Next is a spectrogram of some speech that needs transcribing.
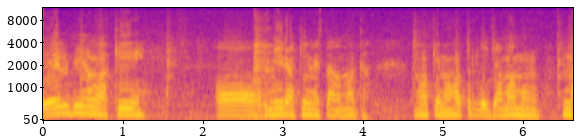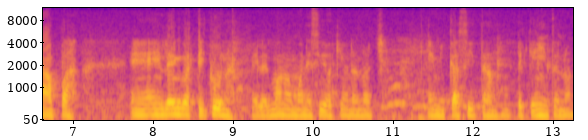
él vino aquí a dormir aquí en esta hamaca, ¿no? que nosotros le llamamos napa en, en lengua ticuna. El hermano amanecido aquí una noche en mi casita pequeñita, ¿no?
